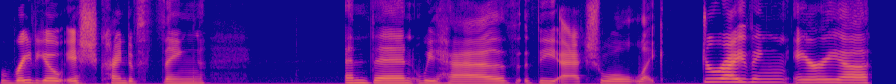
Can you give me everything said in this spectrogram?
radio-ish kind of thing. And then we have the actual like driving area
